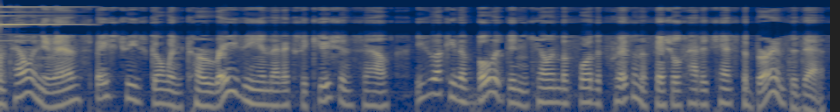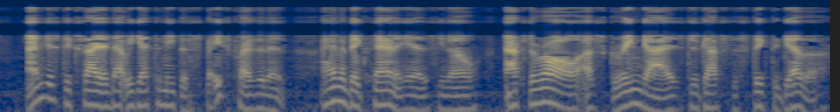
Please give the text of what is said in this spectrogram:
I'm telling you, man, Space Tree's going crazy in that execution cell. He's lucky the bullet didn't kill him before the prison officials had a chance to burn him to death. I'm just excited that we get to meet the space president. I am a big fan of his, you know. After all, us green guys do got to stick together.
